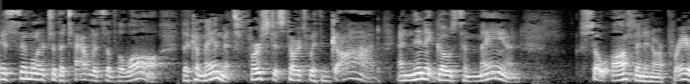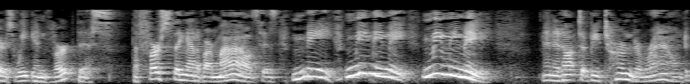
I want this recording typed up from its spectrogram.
It's similar to the tablets of the law, the commandments. First it starts with God and then it goes to man. So often in our prayers we invert this. The first thing out of our mouths is me, me, me, me, me, me, me. And it ought to be turned around.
